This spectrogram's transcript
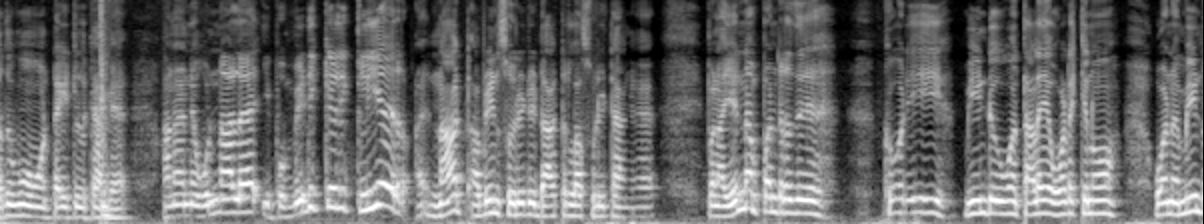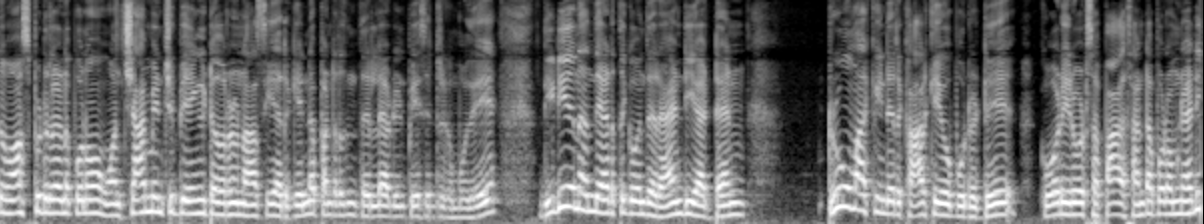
அதுவும் உன் டைட்டிலுக்காக ஆனால் என்ன உன்னால் இப்போ மெடிக்கலி கிளியர் நாட் அப்படின்னு சொல்லிட்டு டாக்டர்லாம் சொல்லிட்டாங்க. இப்போ நான் என்ன பண்ணுறது கோடி மீண்டும் உன் தலையை உடைக்கணும். உன்னை மீண்டும் ஹாஸ்பிட்டல் அனுப்பணும். உன் சாம்பியன்ஷிப் எங்கிட்ட வரணும்னு ஆசையாக இருக்குது என்ன பண்ணுறதுன்னு தெரில அப்படின்னு பேசிகிட்டு இருக்கும்போது திடீர்னு அந்த இடத்துக்கு வந்து ரேண்டி ஆட்டன் ட்ரூ மார்க்கின்ற கார்கேவை போட்டுட்டு கோடி ரோட்ஸை பா சண்டை போட முன்னாடி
